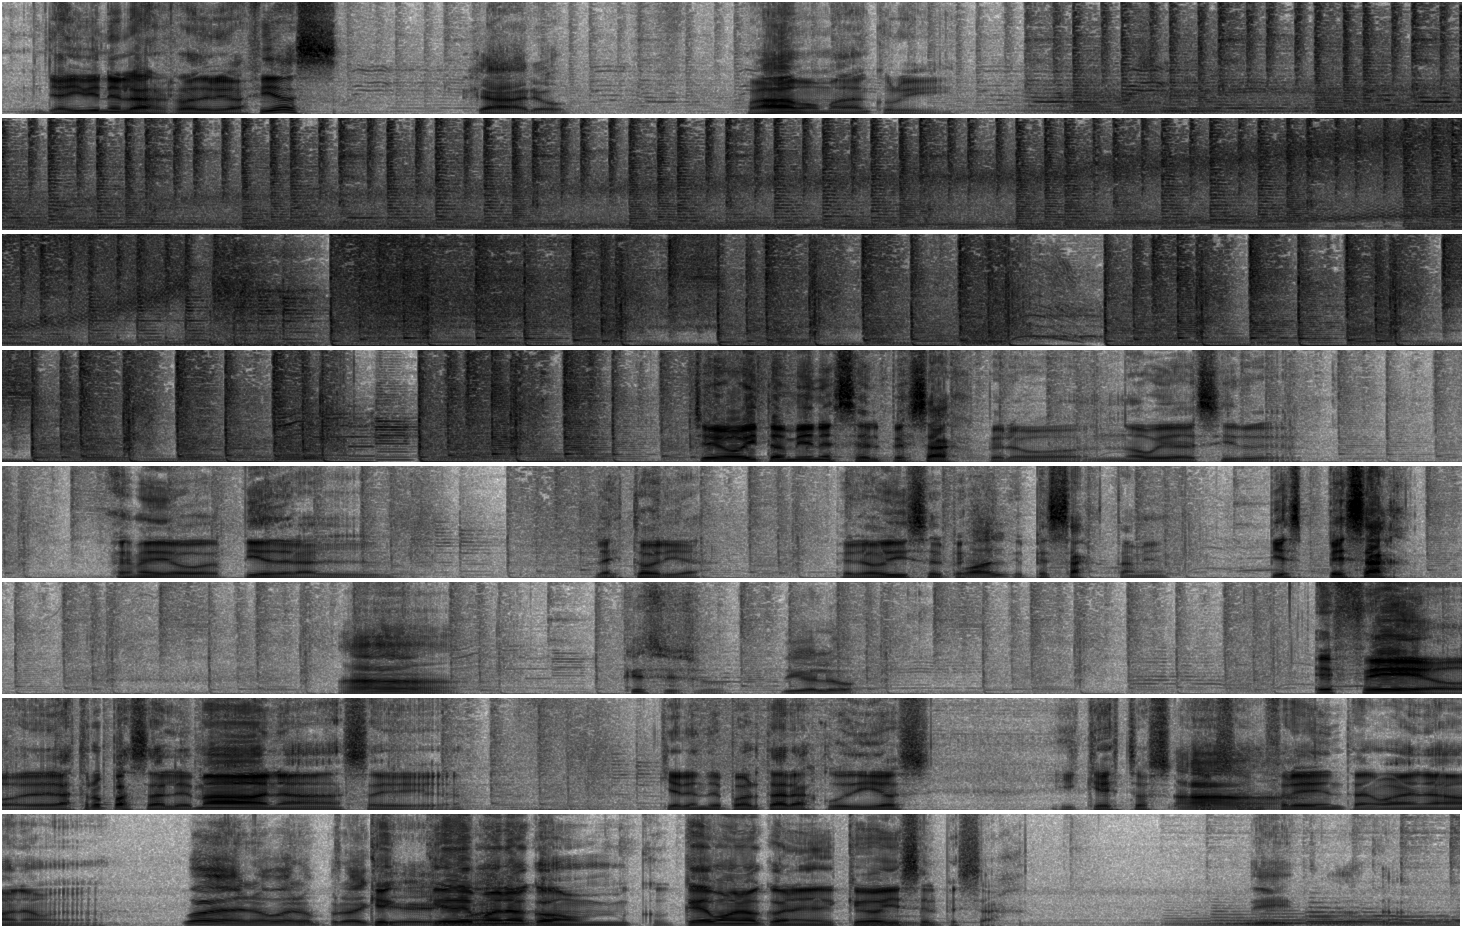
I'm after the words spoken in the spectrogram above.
de ahí vienen las radiografías? Claro. Vamos, Madame Curie. Che, hoy también es el Pesaj, pero no voy a decir. Es medio piedra la historia. Pero hoy dice el, pe Pesaj también. Pesaj. Ah, ¿qué es eso? Dígalo. Es feo. Las tropas alemanas eh, quieren deportar a judíos y que estos los ah. enfrentan. Bueno, no, no. Bueno, bueno, pero hay que. Quedémonos con, quedémonos con el que hoy es el pesaje. Listo, ya está.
